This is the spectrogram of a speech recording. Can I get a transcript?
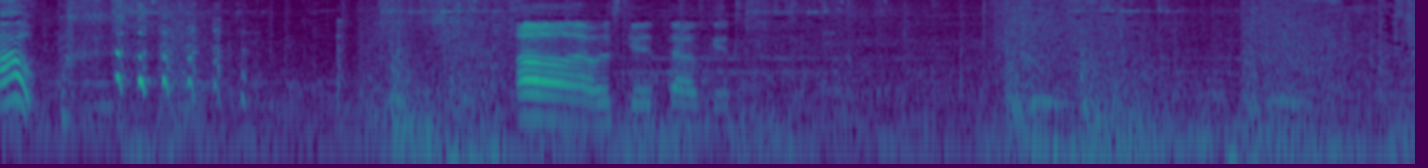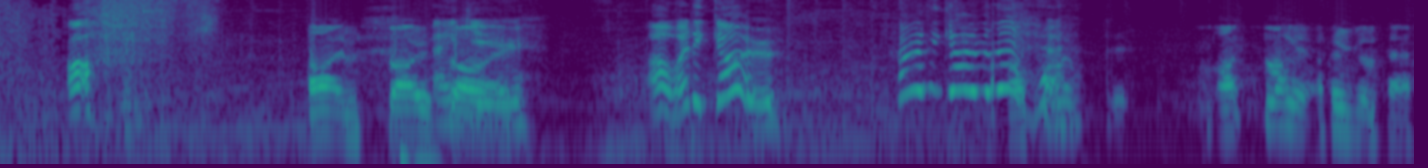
Ow! Oh! oh, that was good. That was good. Oh, I'm so thank sorry. you. Oh, where'd he go? How did he go over there? Oh, of, it, I flung it over there.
